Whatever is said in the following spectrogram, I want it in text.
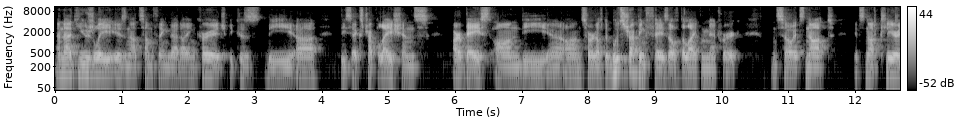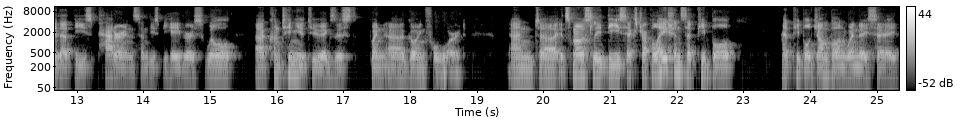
And that usually is not something that I encourage because the, uh, these extrapolations are based on the uh, on sort of the bootstrapping phase of the Lightning Network. And so it's not it's not clear that these patterns and these behaviors will uh, continue to exist when uh, going forward. And uh, it's mostly these extrapolations that people that people jump on when they say,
